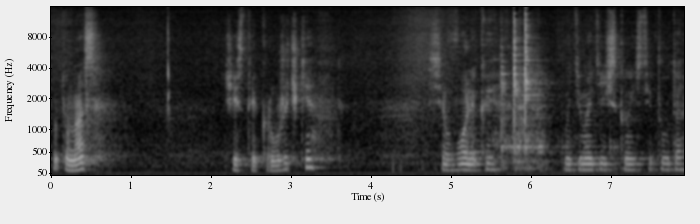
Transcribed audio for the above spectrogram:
Тут у нас чистые кружечки с символикой математического института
